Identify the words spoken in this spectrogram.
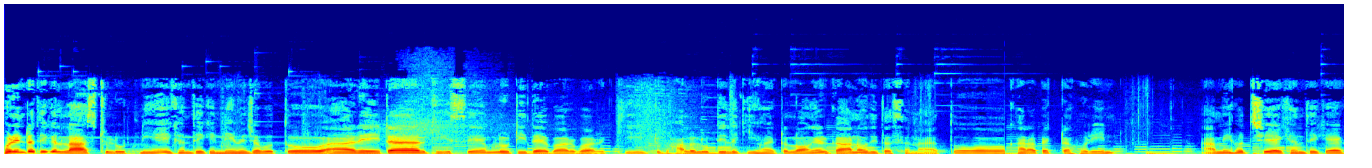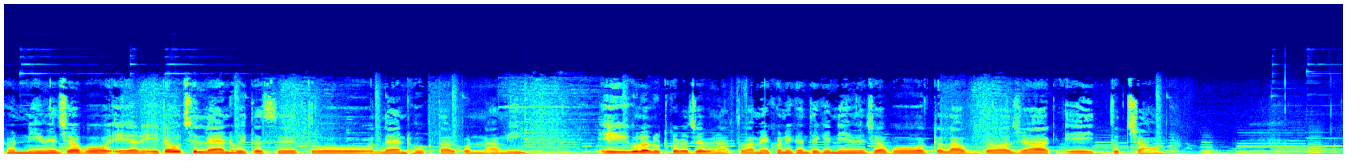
হরিণটা থেকে লাস্ট লুট নিয়ে এখান থেকে নেমে যাব। তো, আর, এটা আর কি সেম লুটই দেয় বারবার। কি একটু ভালো লুট দিলে কি হয়? একটা লং এর গানও দিতেছে না। এত খারাপ একটা হরিণ। আমি হচ্ছে এখান থেকে এখন নেমে যাব। আর এটা হচ্ছে ল্যান্ড হইতাছে। তো ল্যান্ড হোক, তারপর নামি। এইগুলো লুট করা যাবে না। তো আমি এখন এখান থেকে নেমে যাব। একটা লাভ দেওয়া যাক। এই তো জাম্প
